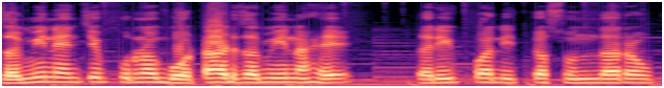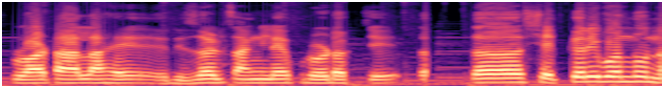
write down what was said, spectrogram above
जमीन यांची पूर्ण गोटाड जमीन आहे. तरी पण इतकं सुंदर प्लॉट आला आहे. रिझल्ट चांगले आहे प्रोडक्टचे तर शेतकरी बंधून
